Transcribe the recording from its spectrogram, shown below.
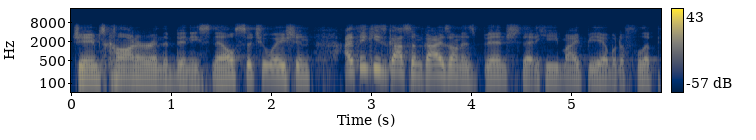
James Conner and the Benny Snell situation, I think he's got some guys on his bench that he might be able to flip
